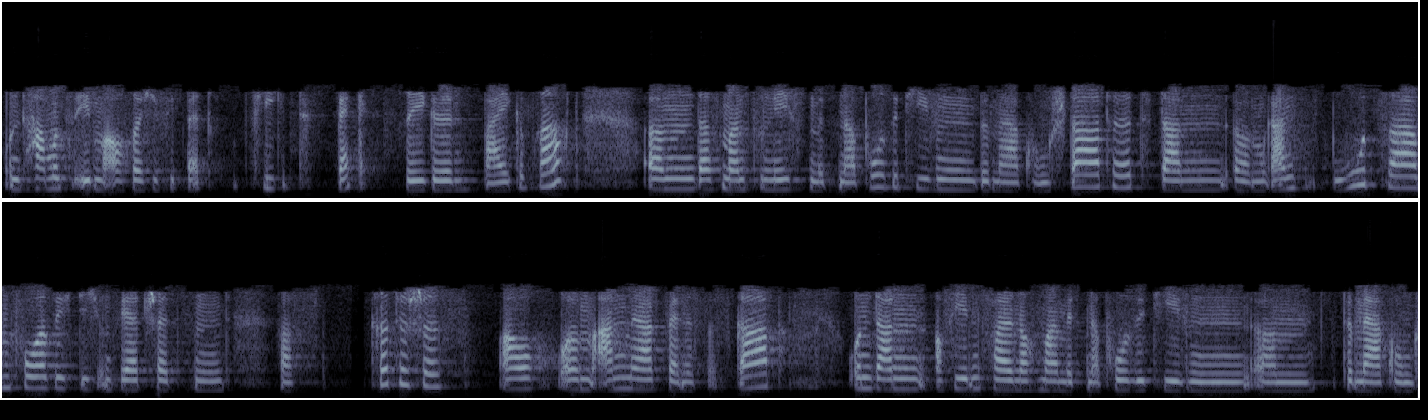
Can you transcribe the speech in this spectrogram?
und haben uns eben auch solche Feedback-Regeln beigebracht, ähm, dass man zunächst mit einer positiven Bemerkung startet, dann ähm, ganz behutsam, vorsichtig und wertschätzend was Kritisches auch ähm, anmerkt, wenn es das gab und dann auf jeden Fall nochmal mit einer positiven ähm, Bemerkung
